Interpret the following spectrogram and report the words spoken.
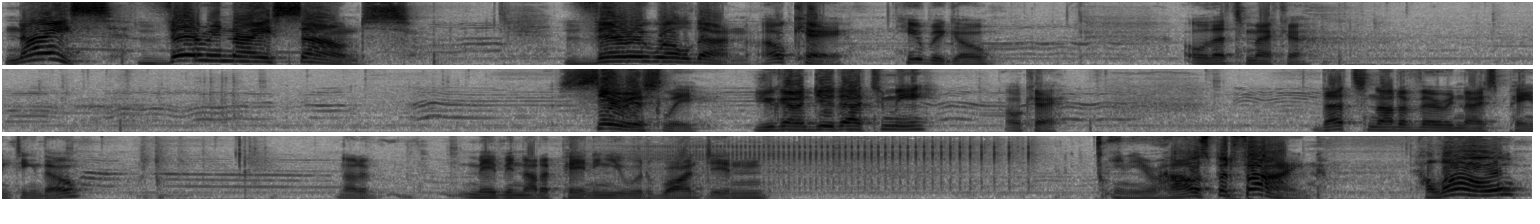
Nice! Very nice sounds. Very well done. Okay, here we go. Oh, that's Mecca. Seriously, you're gonna do that to me? Okay. That's not a very nice painting, though. Not a, maybe not a painting you would want in in your house, but fine. Hello?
